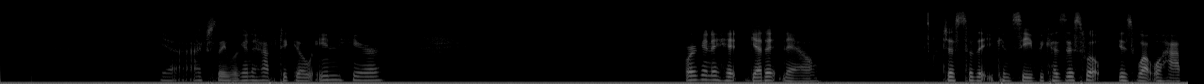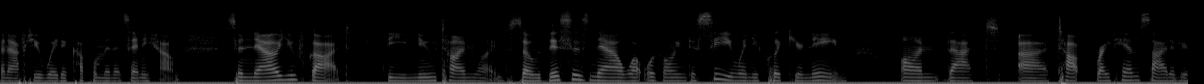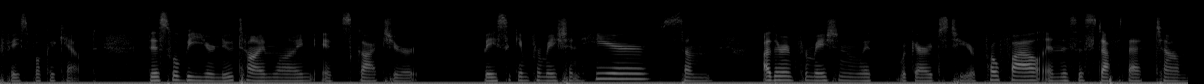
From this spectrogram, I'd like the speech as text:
yeah, actually we're going to have to go in here. We're going to hit get it now just so that you can see because this will, is what will happen after you wait a couple minutes anyhow. So now you've got the new timeline. So this is now what we're going to see when you click your name on that uh, top right hand side of your Facebook account. This will be your new timeline. It's got your basic information here, some other information with regards to your profile, and this is stuff that um,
